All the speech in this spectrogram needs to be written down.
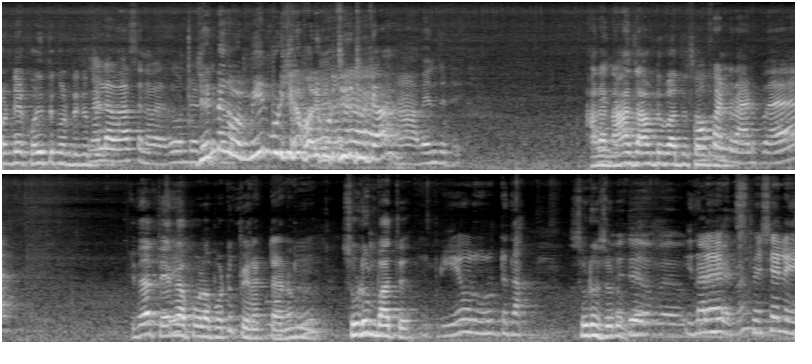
ஒண்டே கொதித்து கொண்டிருக்குது. நல்ல வாசனை வருது. ஒண்டே என்னங்க மீன் பிடிக்கிற மாதிரி பிடிச்சிட்டு இருக்கா? ஆ வெந்துட்டு. அதை நான் சாப்பிட்டு பார்த்து ஆஃப் சொல்றேன். பண்ணுற அடுப்பை. இதான் தேங்காய் பூவில் போட்டு பிரட்டணும். சுடும் பார்த்து. இப்படியே ஒரு உருட்டு தான். சுடும் சுடும் இது இதில் ஸ்பெஷலே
